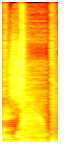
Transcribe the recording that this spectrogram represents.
us.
